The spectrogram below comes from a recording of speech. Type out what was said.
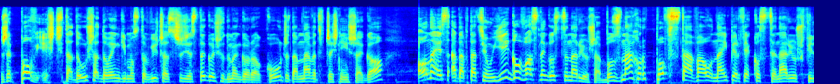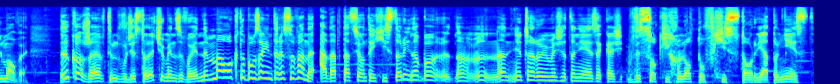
że powieść Tadeusza Dołęgi-Mostowicza z 37 roku, czy tam nawet wcześniejszego, ona jest adaptacją jego własnego scenariusza, bo Znachor powstawał najpierw jako scenariusz filmowy. Tylko, że w tym dwudziestoleciu międzywojennym mało kto był zainteresowany adaptacją tej historii, no bo no, no, nie czarujmy się, to nie jest jakaś wysokich lotów historia, to nie jest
